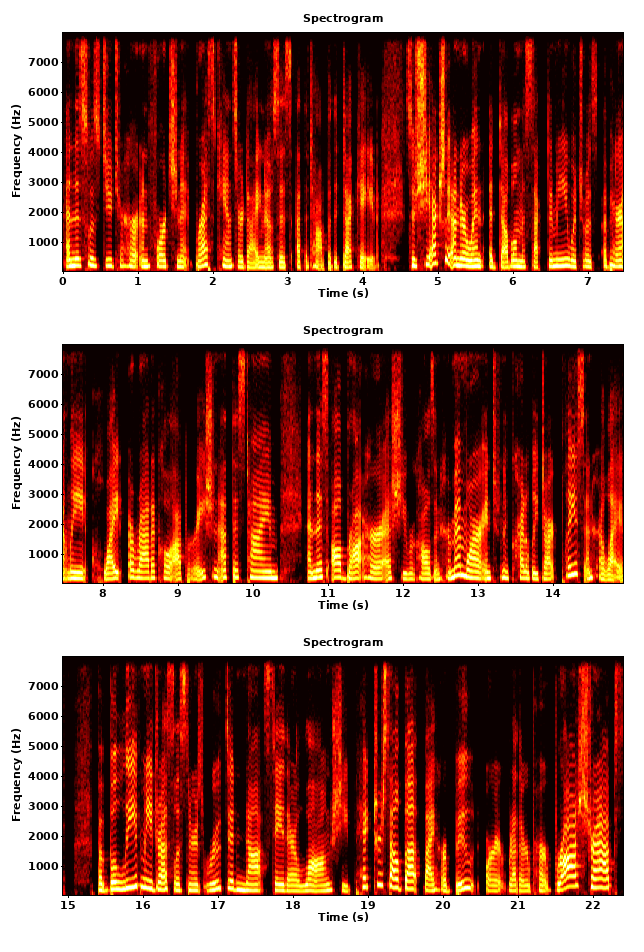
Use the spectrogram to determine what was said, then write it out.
And this was due to her unfortunate breast cancer diagnosis at the top of the decade. So she actually underwent a double mastectomy, which was apparently quite a radical operation at this time. And this all brought her, as she recalls in her memoir, into an incredibly dark place in her life. But believe me, dress listeners, Ruth did not stay there long. She picked herself up by boot, or rather her bra straps,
